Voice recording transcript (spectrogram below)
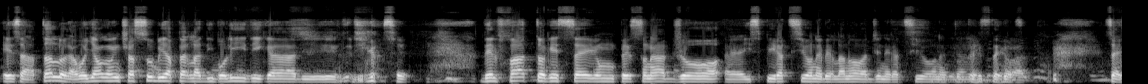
Esatto, allora vogliamo cominciare subito a parlare di politica, di, di cose, del fatto che sei un personaggio eh, ispirazione per la nuova generazione, tutte queste cose. Sai,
